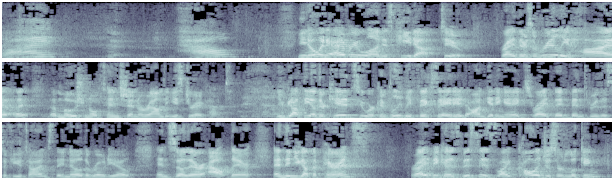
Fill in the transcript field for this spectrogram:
Why? How? You know when everyone is keyed up too, right? There's a really high uh, emotional tension around the Easter egg hunt. You've got the other kids who are completely fixated on getting eggs, right? They've been through this a few times. They know the rodeo. And so they're out there. And then you got the parents, right? Because this is like colleges are looking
